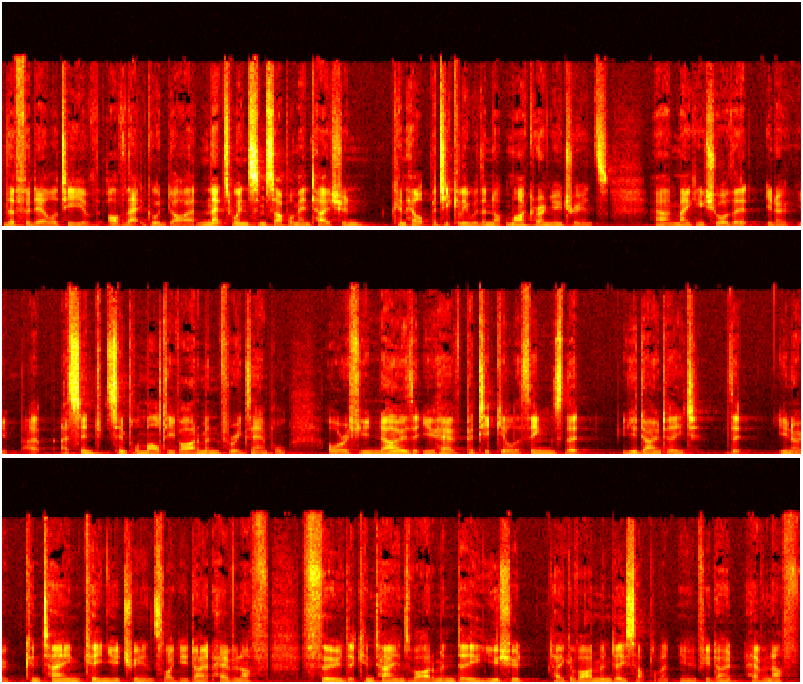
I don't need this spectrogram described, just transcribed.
the fidelity of, of that good diet, and that's when some supplementation can help, particularly with the micronutrients. Uh, making sure that you know a, a sim- simple multivitamin, for example, or if you know that you have particular things that you don't eat that you know contain key nutrients, like you don't have enough food that contains vitamin D, you should take a vitamin D supplement. You know, if you don't have enough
